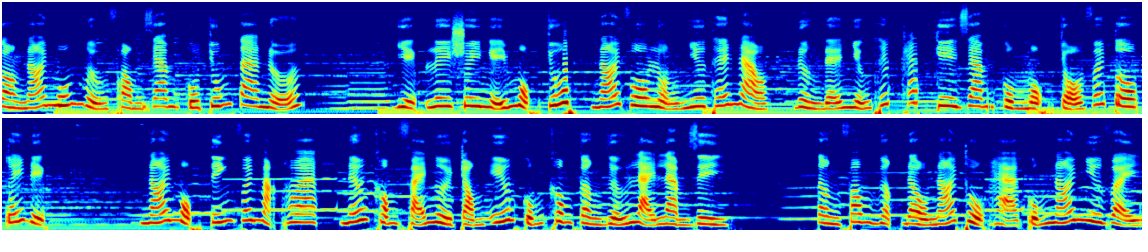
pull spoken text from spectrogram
còn nói muốn mượn phòng giam của chúng ta nữa. Diệp Ly suy nghĩ một chút, Nói vô luận như thế nào, Đừng để những thiết khách kia giam cùng một chỗ với Tô Tuế Điệp. Nói một tiếng với mặt hoa, Nếu không phải người trọng yếu cũng không cần giữ lại làm gì. Tần Phong gật đầu nói thuộc hạ cũng nói như vậy.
